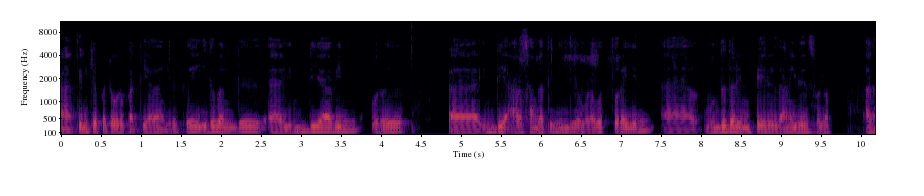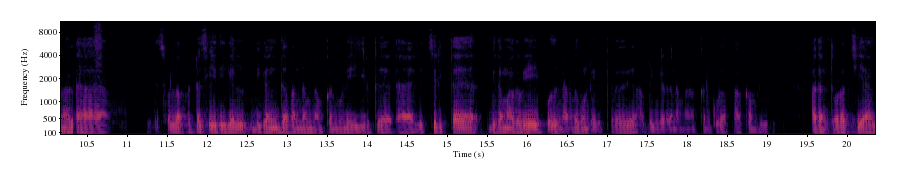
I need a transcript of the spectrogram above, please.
அஹ், திணிக்கப்பட்ட ஒரு பத்தியா தான் இருக்கு. இது வந்து அஹ், இந்தியாவின் ஒரு அஹ், இந்திய அரசாங்கத்தின் இந்திய உளவுத்துறையின் உந்துதலின் பேரில் தான் இது சொல்ல அதனால் அஹ், சொல்லப்பட்ட செய்திகள் நிகழ்ந்த வண்ணம் நம் கண்முன்னே இருக்கு அஹ், எச்சரித்த விதமாகவே இப்போது நடந்து கொண்டிருக்கிறது அப்படிங்கிறத நம்ம கண் கூட பார்க்க முடியுது. அதன் தொடர்ச்சியாக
